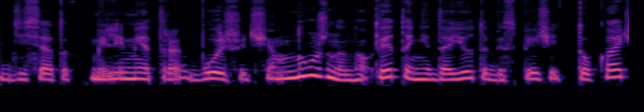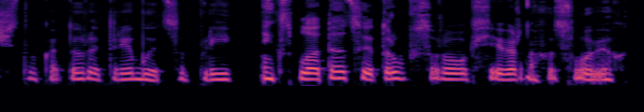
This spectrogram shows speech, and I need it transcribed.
десятых миллиметра больше, чем нужно, но это не дает обеспечить то качество, которое требуется при эксплуатации труб в суровых северных условиях.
